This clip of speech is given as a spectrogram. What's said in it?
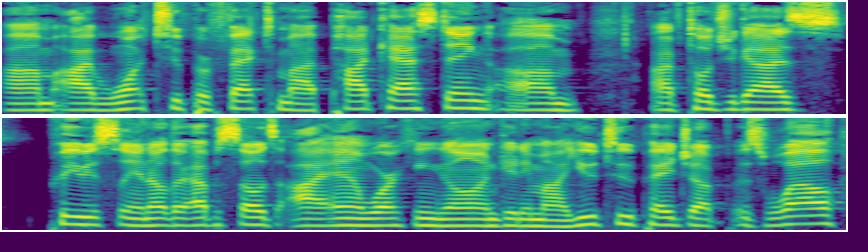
Um, I want to perfect my podcasting. Um, I've told you guys previously in other episodes, I am working on getting my YouTube page up as well.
